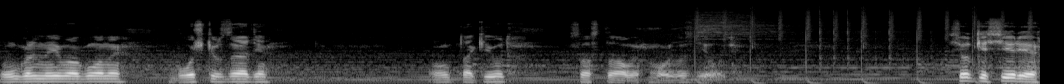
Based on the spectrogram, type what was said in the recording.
Угольные вагоны. Бочки сзади. Вот такие вот составы можно сделать. Все-таки серия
